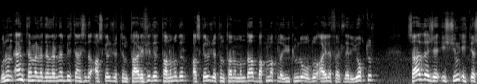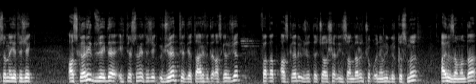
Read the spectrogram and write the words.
Bunun en temel nedenlerinden bir tanesi de asgari ücretin tarifidir, tanımıdır. Asgari ücretin tanımında bakmakla yükümlü olduğu aile fertleri yoktur. Sadece işçinin ihtiyaçlarına yetecek, asgari düzeyde ihtiyaçlarına yetecek ücrettir diye tarif edilir asgari ücret. Fakat asgari ücretle çalışan insanların çok önemli bir kısmı aynı zamanda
